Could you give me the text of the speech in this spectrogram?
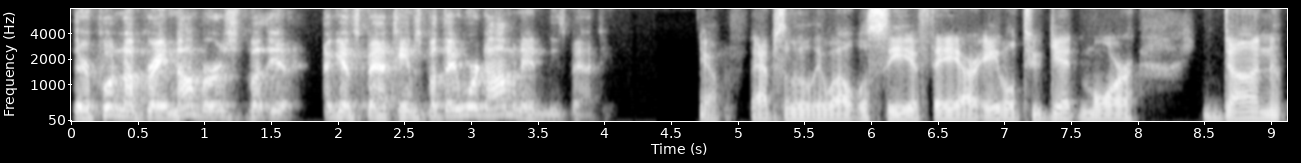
they're putting up great numbers, but against bad teams, but they were dominating these bad teams. Yeah, absolutely. Well, we'll see if they are able to get more done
